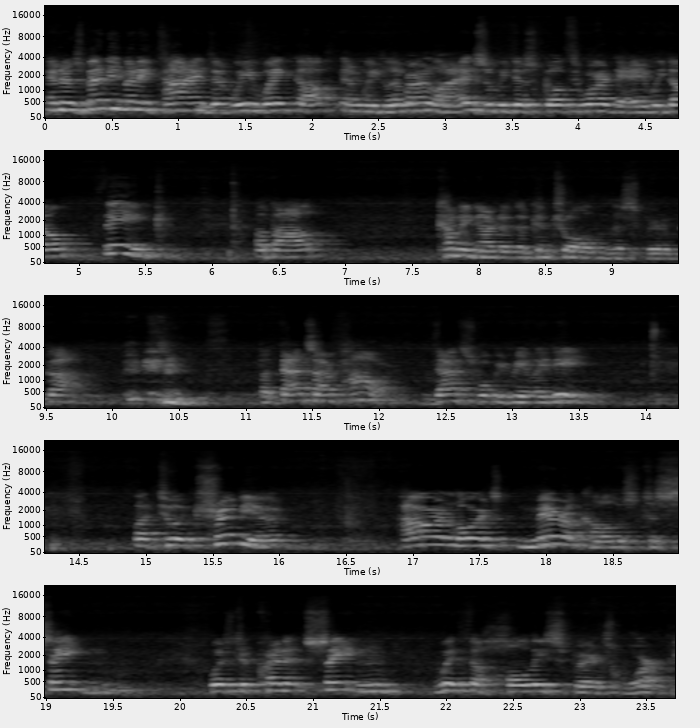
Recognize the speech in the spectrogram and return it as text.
And there's many, many times that we wake up and we live our lives and we just go through our day. We don't think about coming under the control of the Spirit of God. but that's our power. That's what we really need. But to attribute our Lord's miracles to Satan was to credit Satan with the Holy Spirit's work.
